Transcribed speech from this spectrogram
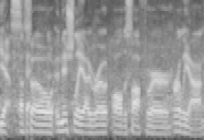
Yes. Okay. So initially, I wrote all the software early on,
